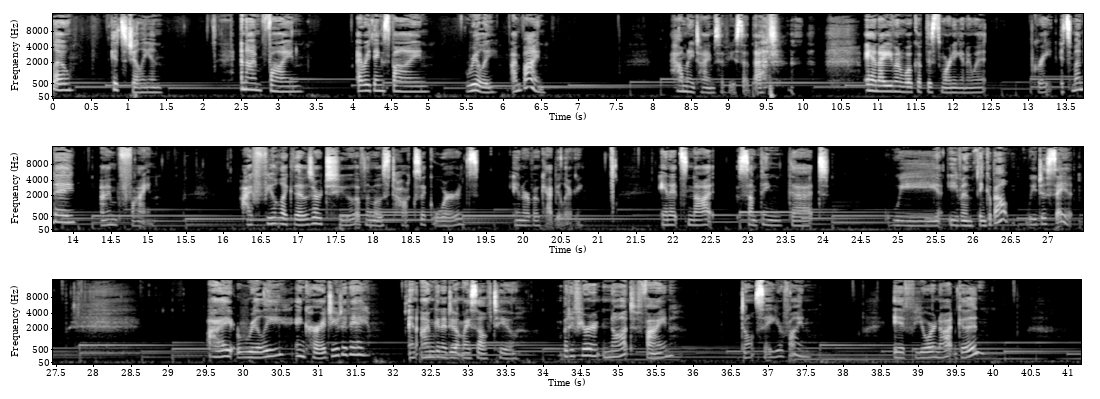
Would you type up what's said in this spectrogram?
Hello, it's Jillian, and I'm fine. Everything's fine. Really, I'm fine. How many times have you said that? and I even woke up this morning and I went, Great, it's Monday. I'm fine. I feel like those are two of the most toxic words in our vocabulary. And it's not something that we even think about, we just say it. I really encourage you today, and I'm going to do it myself too. But if you're not fine, don't say you're fine. If you're not good,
